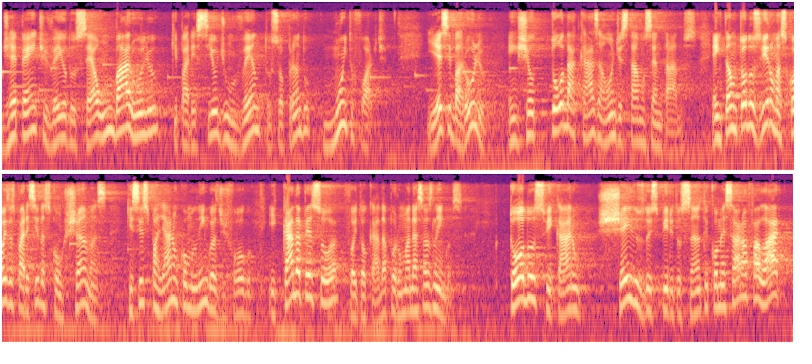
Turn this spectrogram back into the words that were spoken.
De repente veio do céu um barulho que parecia o de um vento soprando muito forte. E esse barulho encheu toda a casa onde estavam sentados. Então todos viram umas coisas parecidas com chamas que se espalharam como línguas de fogo, e cada pessoa foi tocada por uma dessas línguas. Todos ficaram cheios do Espírito Santo e começaram a falar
